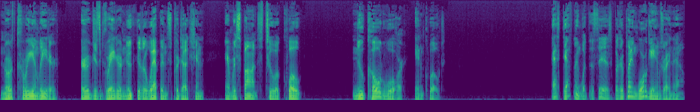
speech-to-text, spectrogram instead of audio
North Korean leader urges greater nuclear weapons production in response to a quote new Cold War end quote. That's definitely what this is, but they're playing war games right now.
